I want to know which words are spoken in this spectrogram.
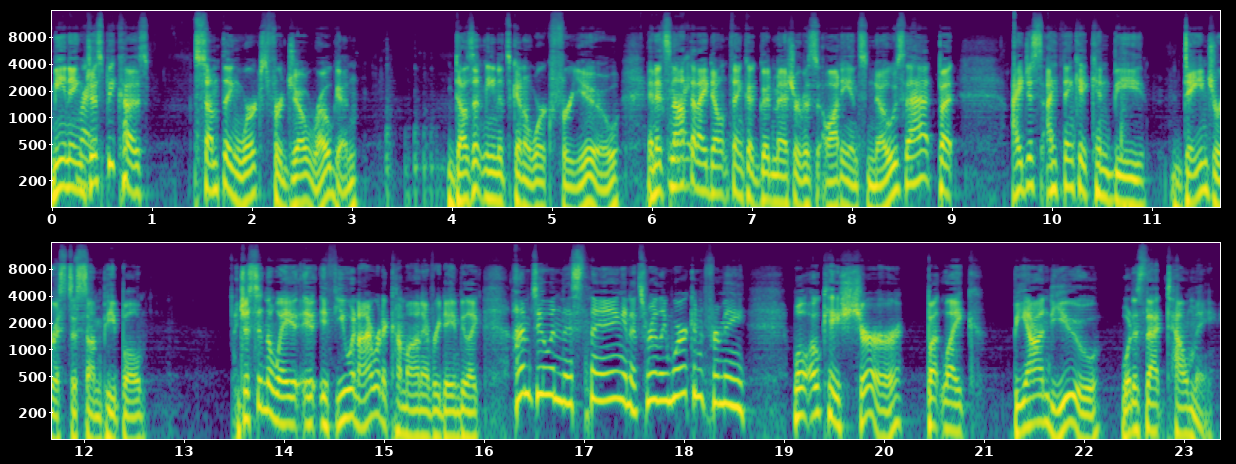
meaning Right. just because something works for Joe Rogan doesn't mean it's going to work for you. And it's not Right. that I don't think a good measure of his audience knows that, but I just, I think it can be dangerous to some people. Just in the way, if you and I were to come on every day and be like, I'm doing this thing and it's really working for me. Well, okay, sure. But like, beyond you, what does that tell me?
